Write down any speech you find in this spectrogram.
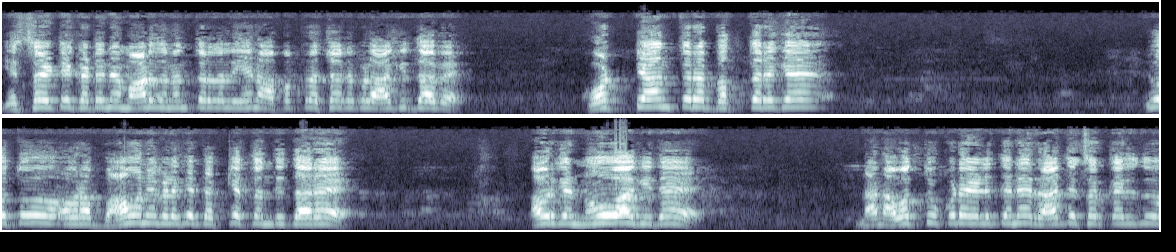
ಎಸ್ಐಟಿ ಘಟನೆ ಮಾಡಿದ ನಂತರದಲ್ಲಿ ಏನು ಅಪಪ್ರಚಾರಗಳು ಆಗಿದ್ದಾವೆ? ಕೋಟ್ಯಾಂತರ ಭಕ್ತರಿಗೆ ಇವತ್ತು ಅವರ ಭಾವನೆಗಳಿಗೆ ಧಕ್ಕೆ ತಂದಿದ್ದಾರೆ. ಅವರಿಗೆ ನೋವಾಗಿದೆ. ನಾನು ಅವತ್ತು ಕೂಡ ಹೇಳಿದ್ದೇನೆ, ರಾಜ್ಯ ಸರ್ಕಾರ ಇದು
